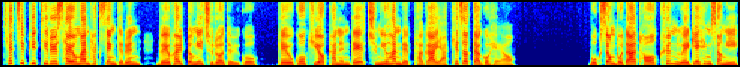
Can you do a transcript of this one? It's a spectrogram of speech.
챗GPT를 사용한 학생들은 뇌 활동이 줄어들고 배우고 기억하는데 중요한 뇌파가 약해졌다고 해요. 목성보다 더 큰 외계 행성이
